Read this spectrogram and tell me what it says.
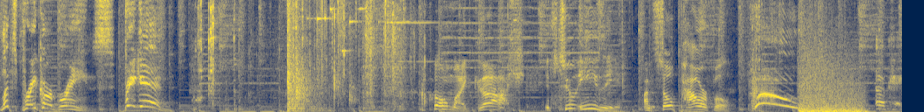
Let's break our brains. Begin! Oh my gosh. It's too easy. I'm so powerful. Woo! Okay.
